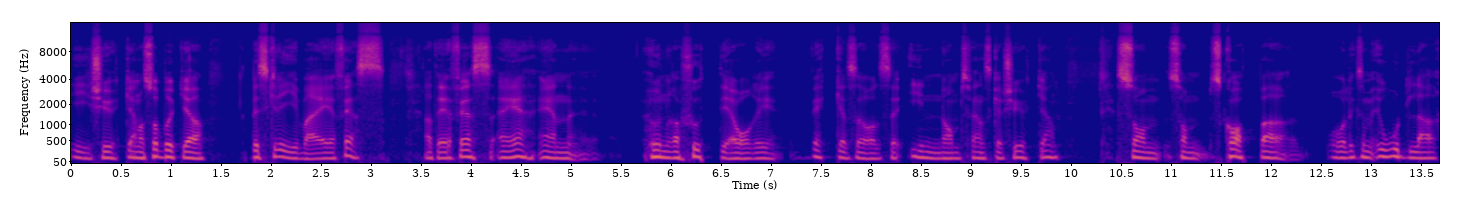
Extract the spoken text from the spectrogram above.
i kyrkan. Och så brukar jag beskriva EFS. Att EFS är en 170-årig väckelserörelse inom Svenska kyrkan. Som, som skapar och liksom odlar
